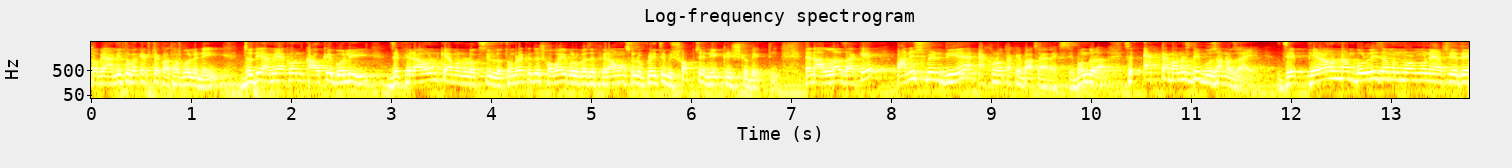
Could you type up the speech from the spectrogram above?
তবে আমি তোমাকে একটা কথা বলে নেই। যদি আমি এখন কাউকে বলি যে ফেরাউন কেমন লোক ছিল, তোমরা কিন্তু সবাই বলবে যে ফেরাউন ছিল পৃথিবীর সবচেয়ে নিকৃষ্ট ব্যক্তি। দেন আল্লাহ যাকে পানিশমেন্ট দিয়ে এখনও তাকে বাঁচায় রাখছে। বন্ধুরা একটা মানুষ দিয়ে বোঝানো যায় যে ফেরাউন নাম বললেই যেমন মনে আসে যে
